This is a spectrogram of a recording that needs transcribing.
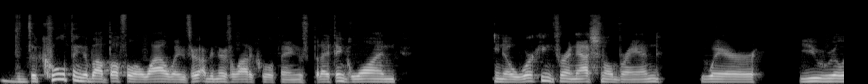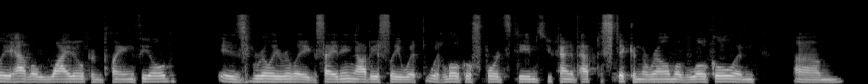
the, the, cool thing about Buffalo Wild Wings, I mean, there's a lot of cool things, but I think one, you know, working for a national brand where you really have a wide open playing field is really really exciting. Obviously, with with local sports teams, you kind of have to stick in the realm of local and um,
